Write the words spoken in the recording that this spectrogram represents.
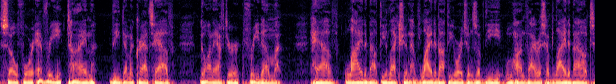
So, for every time the Democrats have gone after freedom, have lied about the election, have lied about the origins of the Wuhan virus, have lied about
